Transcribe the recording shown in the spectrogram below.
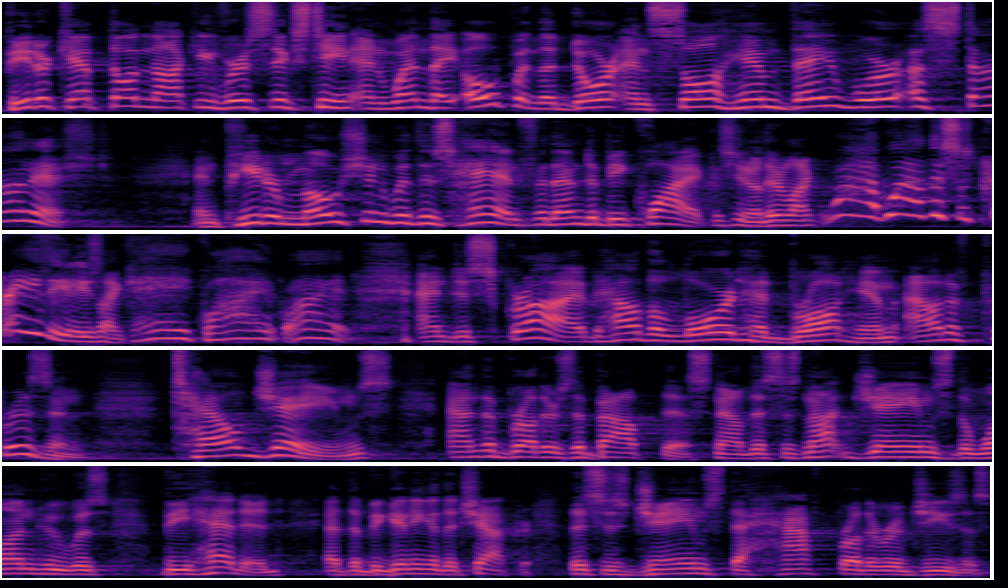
Peter kept on knocking, verse 16, and when they opened the door and saw him, they were astonished. And Peter motioned with his hand for them to be quiet because, you know, they're like, wow, wow, this is crazy. And he's like, hey, quiet, quiet. And described how the Lord had brought him out of prison. Tell James and the brothers about this. Now, this is not James, the one who was beheaded at the beginning of the chapter. This is James, the half brother of Jesus.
